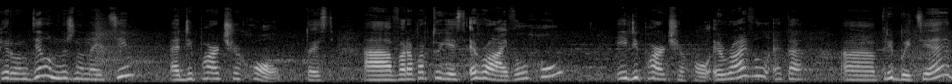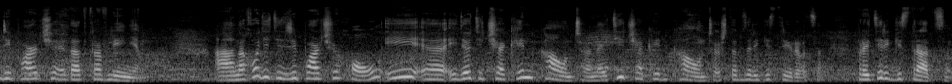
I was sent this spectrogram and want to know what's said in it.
первым делом нужно найти departure hall. То есть uh, в аэропорту есть arrival hall и departure hall. Arrival – это uh, прибытие, departure – это отправление. Находите departure hall и э, идете check-in counter, найти check-in counter, чтобы зарегистрироваться, пройти регистрацию.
